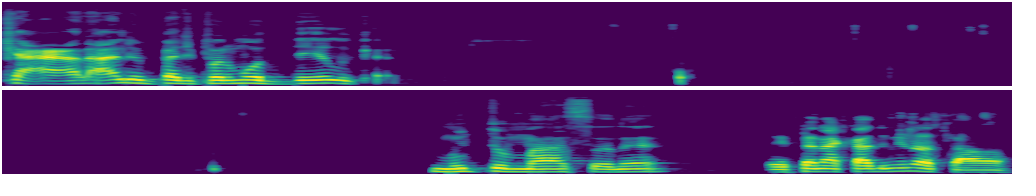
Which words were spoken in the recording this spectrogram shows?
Caralho, pé de pano modelo, cara. Muito massa, né? aí foi na casa do Minotauro.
